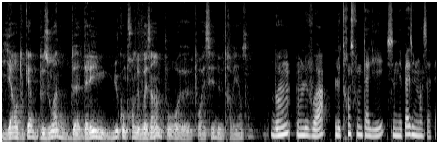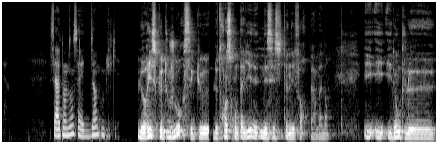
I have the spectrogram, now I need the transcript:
il y a en tout cas besoin d'aller mieux comprendre le voisin pour euh, pour essayer de travailler ensemble. Bon, on le voit, le transfrontalier, ce n'est pas une mince affaire. Ça a tendance à être bien compliqué. Le risque toujours, c'est que le transfrontalier nécessite un effort permanent. et donc le,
